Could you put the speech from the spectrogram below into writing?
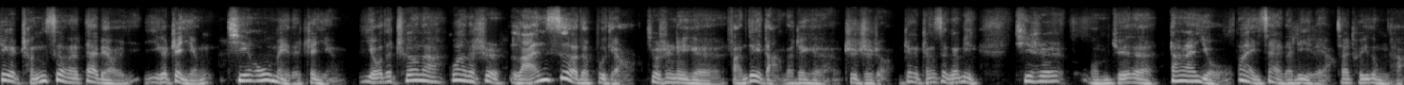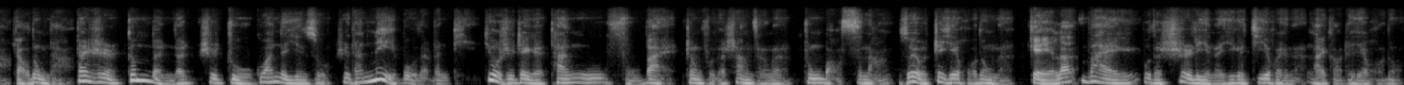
这个橙色呢，代表一个阵营，亲欧美的阵营。有的车呢挂的是蓝色的布条，就是那个反对党的这个支持者。这个橙色革命，其实我们觉得，当然有外在的力量在推动它、挑动它，但是根本的是主观的因素，是它内部的问题，就是这个贪污腐败，政府的上层的中饱私囊。所有这些活动呢，给了外部的势力呢一个机会呢，来搞这些活动。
